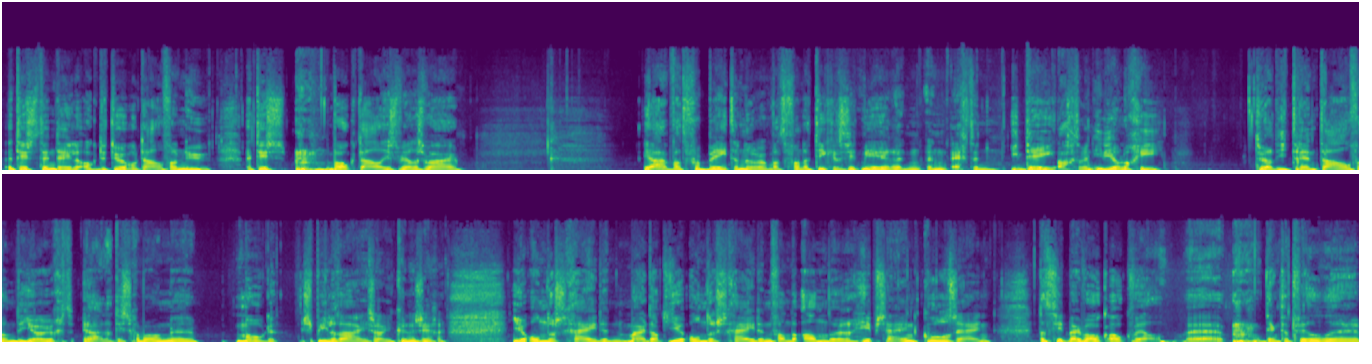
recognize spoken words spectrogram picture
Het is ten dele ook de turbotaal van nu. Het is, wooktaal is weliswaar ja, wat verbeterder, wat fanatieker. Er zit meer een, een, echt een idee achter, een ideologie. Terwijl die trendtaal van de jeugd, ja, dat is gewoon eh, mode. Spielerij, zou je kunnen zeggen. Je onderscheiden. Maar dat je onderscheiden van de ander, hip zijn, cool zijn... dat zit bij woke ook wel. Eh, ik denk dat veel eh,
